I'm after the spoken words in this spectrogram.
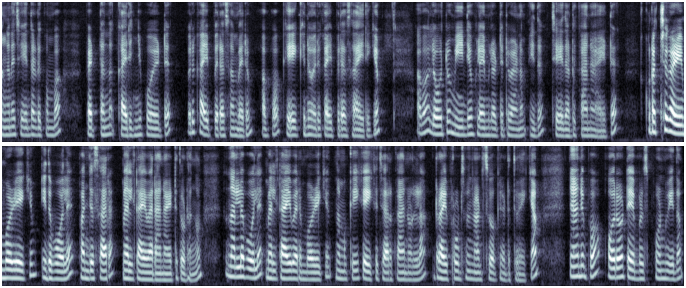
അങ്ങനെ ചെയ്തെടുക്കുമ്പോൾ പെട്ടെന്ന് കരിഞ്ഞു പോയിട്ട് ഒരു കയ്പ്പ് വരും. അപ്പോൾ കേക്കിന് ഒരു കയ്പ്പ് രസമായിരിക്കും അപ്പോൾ ലോ ടു മീഡിയം ഫ്ലെയിമിലിട്ടിട്ട് വേണം ഇത് ചെയ്തെടുക്കാനായിട്ട്. കുറച്ച് കഴിയുമ്പോഴേക്കും ഇതുപോലെ പഞ്ചസാര മെൽറ്റായി വരാനായിട്ട് തുടങ്ങും. നല്ലപോലെ മെൽറ്റായി വരുമ്പോഴേക്കും നമുക്ക് ഈ കേക്ക് ചേർക്കാനുള്ള ഡ്രൈ ഫ്രൂട്ട്സും നട്ട്സും ഒക്കെ എടുത്ത് വയ്ക്കാം ഞാനിപ്പോൾ ഓരോ ടേബിൾ സ്പൂൺ വീതം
